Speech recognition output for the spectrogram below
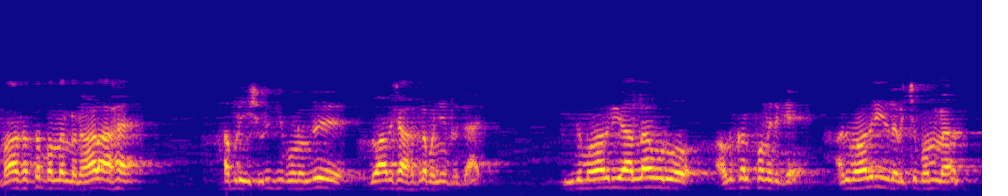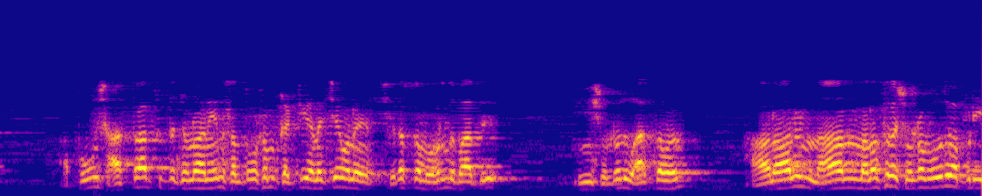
மாசத்தை பன்னெண்டு நாளாக அப்படி சுருக்கி கொண்டு வந்து துவாதசாகத்துல பண்ணிட்டு இருக்காரு இது மாதிரியெல்லாம் ஒரு அனுகல்பம் இருக்கு அது மாதிரி இதுல வச்சுப்போம்னா அப்பவும் சாஸ்திரார்த்தத்தை சொன்னானேன்னு சந்தோஷம் கட்டி அணைச்சே அவனை சிரஸ்த முகர்ந்து பார்த்து நீ சொல்றது வாஸ்தவம் ஆனாலும் நான் மனசுல சொல்ற போது அப்படி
